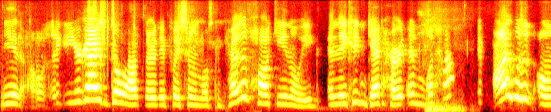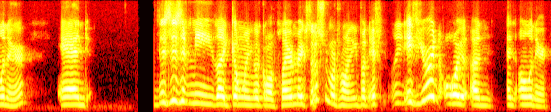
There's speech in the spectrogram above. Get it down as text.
You know, like your guys go out there, they play some of the most competitive hockey in the league, and they can get hurt. And what happens? If I was an owner, and this isn't me like going like, "Oh, a player makes this much money," but if if you're an oil an, an owner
